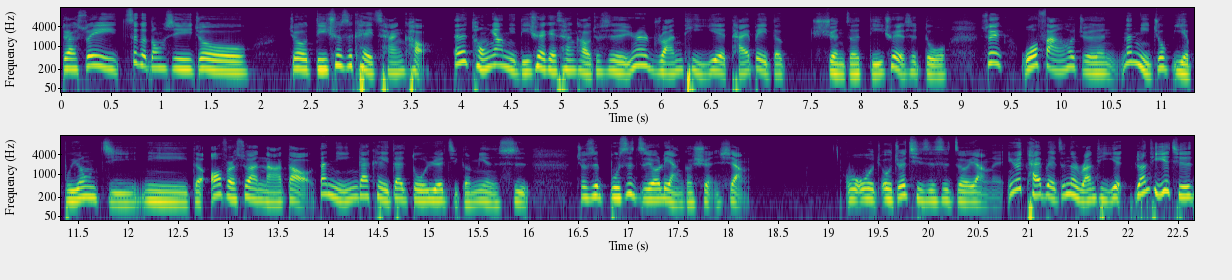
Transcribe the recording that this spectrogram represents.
对啊，所以这个东西就就的确是可以参考，但是同样你的确可以参考，就是因为软体业台北的选择的确也是多，所以我反而会觉得，那你就也不用急，你的 offer 虽然拿到，但你应该可以再多约几个面试，就是不是只有两个选项。我我我觉得其实是这样哎，因为台北真的软体业，软体业其实。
